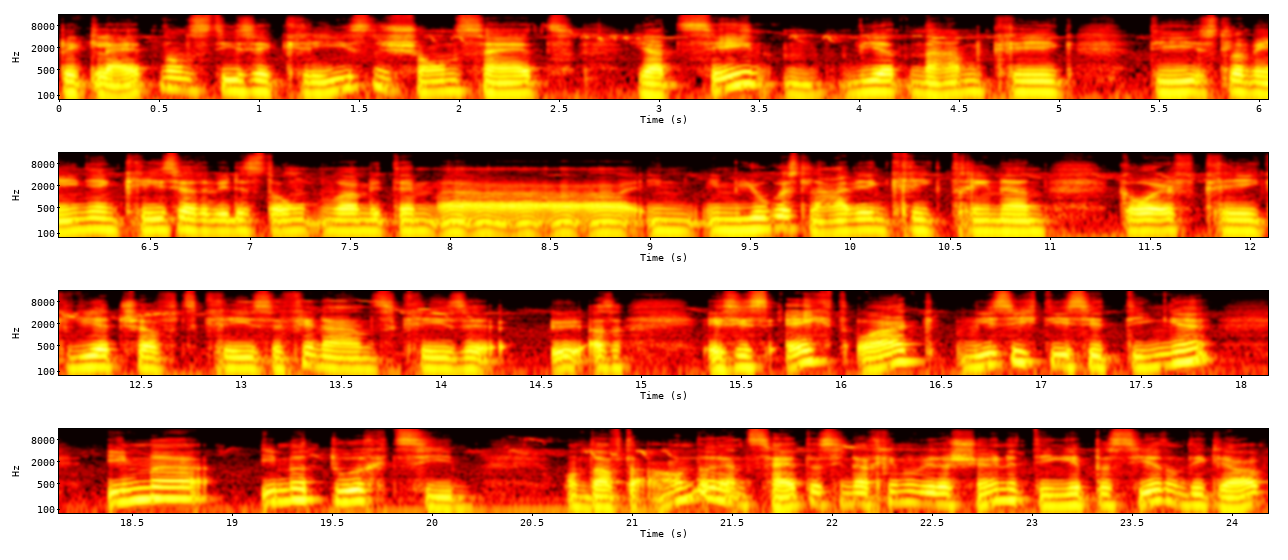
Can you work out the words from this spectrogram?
begleiten uns diese Krisen schon seit Jahrzehnten. Vietnamkrieg, die Slowenien-Krise oder wie das da unten war mit dem äh, äh, äh in, im Jugoslawienkrieg drinnen, Golfkrieg, Wirtschaftskrise, Finanzkrise. Also es ist echt arg, wie sich diese Dinge immer, immer durchziehen. Und auf der anderen Seite sind auch immer wieder schöne Dinge passiert und ich glaube,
